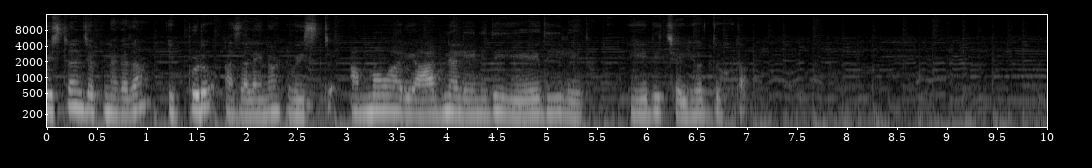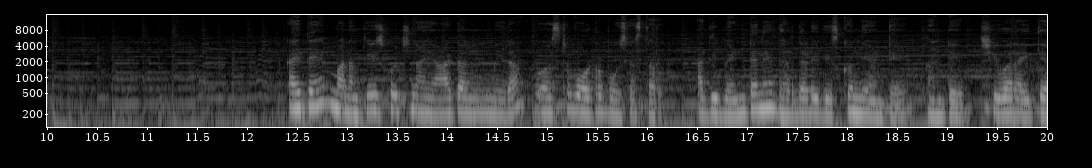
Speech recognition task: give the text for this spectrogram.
ట్విస్ట్ అని చెప్పిన కదా ఇప్పుడు అసలైన ట్విస్ట్ అమ్మవారి ఆజ్ఞ లేనిది ఏదీ లేదు. ఏది చెయ్యొద్దు కూడా. అయితే మనం తీసుకొచ్చిన ఈ ఆటల మీద ఫస్ట్ వాటర్ పోసేస్తారు. అది వెంటనే దడదడి తీసుకుంది అంటే అంటే షివర్ అయితే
